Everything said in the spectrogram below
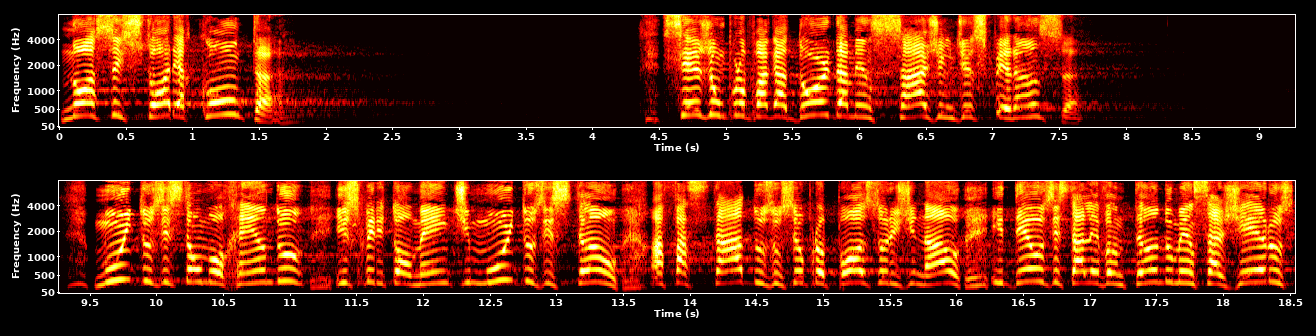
Nossa história conta. Seja um propagador da mensagem de esperança. Muitos estão morrendo espiritualmente, muitos estão afastados do seu propósito original, e Deus está levantando mensageiros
